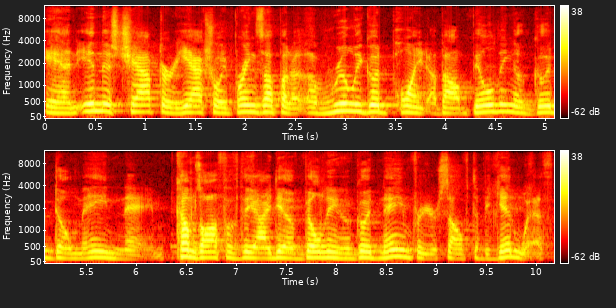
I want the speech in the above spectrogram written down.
And in this chapter, he actually brings up a, a, really good point about building a good domain name. It comes off of the idea of building a good name for yourself to begin with.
